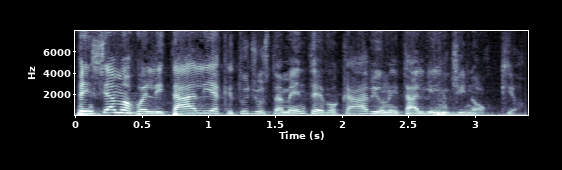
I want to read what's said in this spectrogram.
Pensiamo a quell'Italia che tu giustamente evocavi, un'Italia in ginocchio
